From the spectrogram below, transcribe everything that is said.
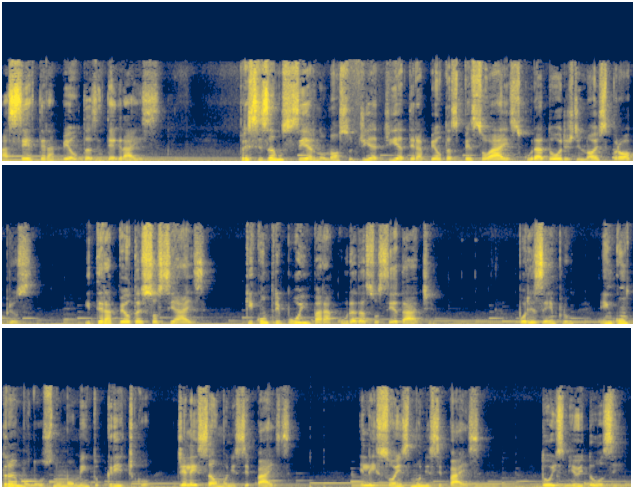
a ser terapeutas integrais Precisamos ser no nosso dia a dia terapeutas pessoais, curadores de nós próprios e terapeutas sociais que contribuem para a cura da sociedade. Por exemplo, encontramos-nos num momento crítico de eleição municipais. Eleições municipais 2012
